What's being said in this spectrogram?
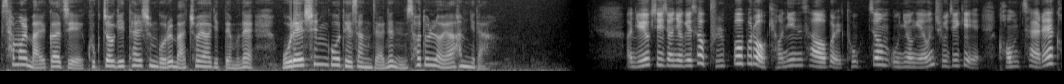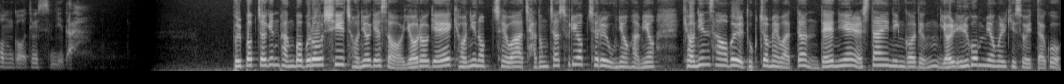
3월 말까지 국적 이탈 신고를 마쳐야 하기 때문에 올해 신고 대상자는 서둘러야 합니다. 뉴욕시 전역에서 불법으로 견인 사업을 독점 운영해온 조직이 검찰에 검거됐습니다. 불법적인 방법으로 시 전역에서 여러 개의 견인업체와 자동차 수리업체를 운영하며 견인 사업을 독점해왔던 데니엘 스타이닝거 등 17명을 기소했다고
